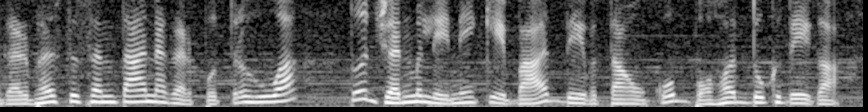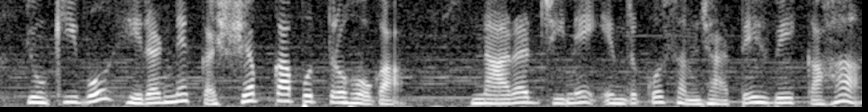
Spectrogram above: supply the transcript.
गर्भस्थ संतान अगर पुत्र हुआ तो जन्म लेने के बाद देवताओं को बहुत दुख देगा, क्योंकि वो हिरण्य कश्यप का पुत्र होगा। नारद जी ने इंद्र को समझाते हुए कहा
